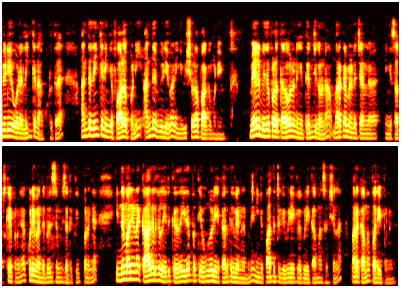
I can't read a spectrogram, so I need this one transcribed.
வீடியோவோட லிங்க்கை நான் கொடுக்குறேன். அந்த லிங்க்கை நீங்கள் ஃபாலோ பண்ணி அந்த வீடியோவை நீங்கள் விஷுவலாக பார்க்க முடியும். மேலும் இது போல் தகவலை நீங்கள் தெரிஞ்சுக்கணும்னா மறக்காம என்னோட சேனலை நீங்கள் சப்ஸ்கிரைப் பண்ணுங்கள் கூடவே அந்த பெல் சிம்ஸ் அதை கிளிக் பண்ணுங்கள் இந்த மாதிரியான காதல்கள் இருக்கிறது இதை பற்றி உங்களுடைய கருத்துக்கள் என்ன நீங்கள் பார்த்துட்டு இருக்க வீடியோக்கள் கூடிய கமெண்ட் செக்ஷனில் மறக்காமல் பதிவு பண்ணுங்கள்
